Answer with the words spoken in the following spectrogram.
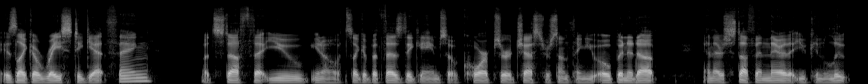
is like a race to get thing, but stuff that you, you know, it's like a Bethesda game, so a corpse or a chest or something, you open it up and there's stuff in there that you can loot.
